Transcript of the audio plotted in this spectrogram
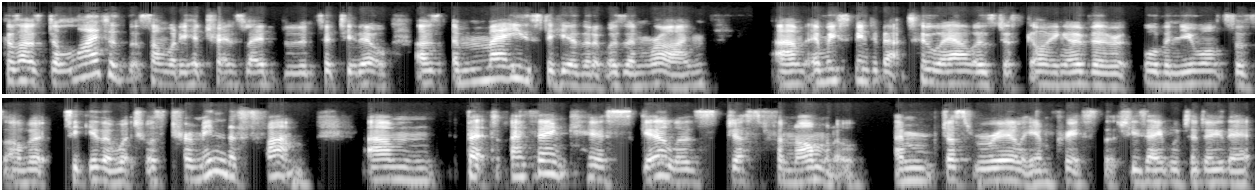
because I was delighted that somebody had translated it into Te Reo. I was amazed to hear that it was in rhyme. Um, and we spent about two hours just going over all the nuances of it together, which was tremendous fun. Um, but I think her skill is just phenomenal. I'm just really impressed that she's able to do that.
